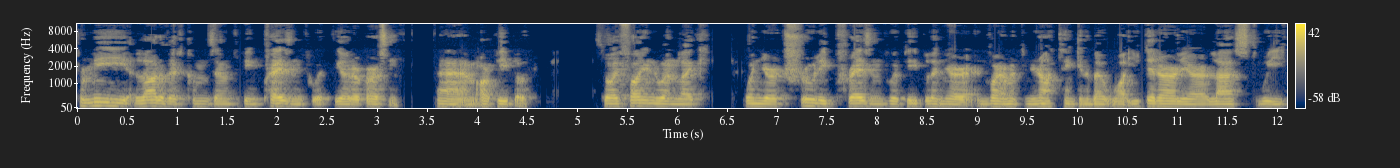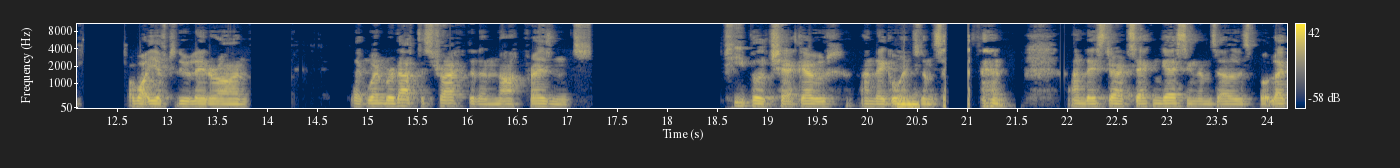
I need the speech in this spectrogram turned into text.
for me, a lot of it comes down to being present with the other person um, or people. So I find when like when you're truly present with people in your environment and you're not thinking about what you did earlier last week or what you have to do later on, like when we're that distracted and not present, people check out and they go mm. into themselves and they start second guessing themselves. But like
